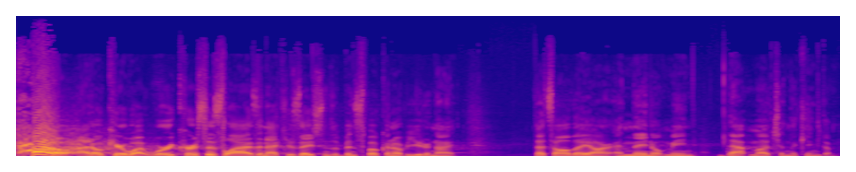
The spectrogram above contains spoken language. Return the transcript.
Ow! I don't care what word curses, lies, and accusations have been spoken over you tonight. That's all they are, and they don't mean that much in the kingdom.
